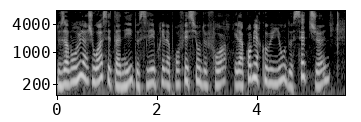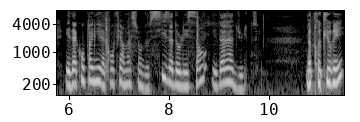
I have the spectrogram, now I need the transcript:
Nous avons eu la joie cette année de célébrer la profession de foi et la première communion de sept jeunes et d'accompagner la confirmation de six adolescents et d'un adulte. Notre curé,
